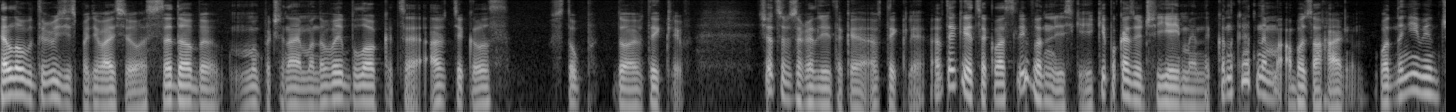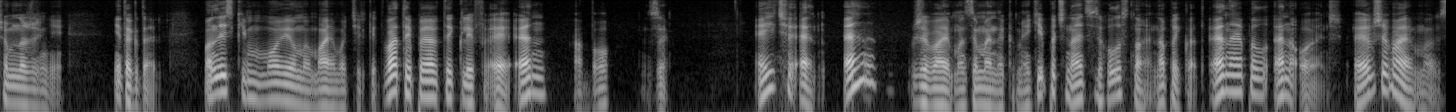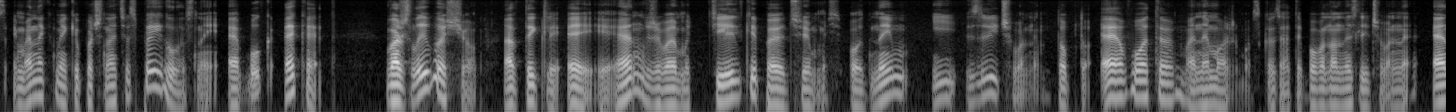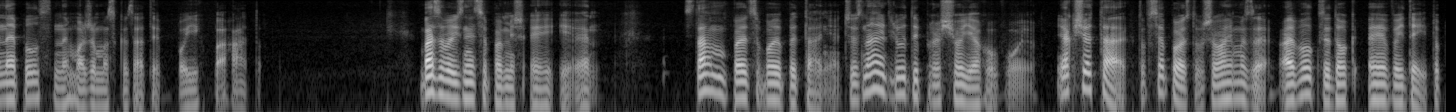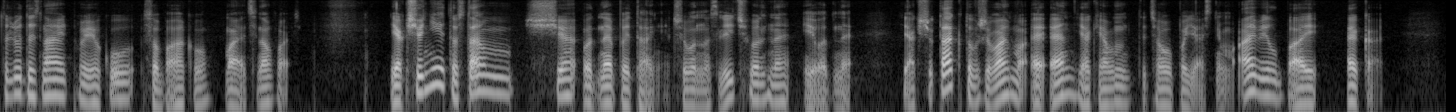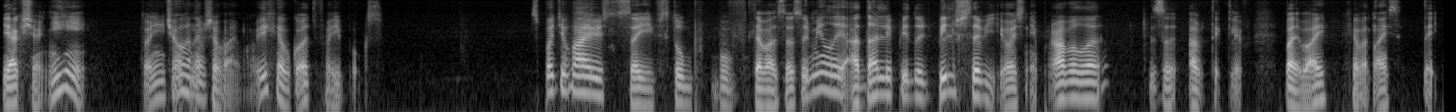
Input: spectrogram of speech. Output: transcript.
Hello, друзі, сподіваюся, у вас все добре. Ми починаємо новий блок, це Articles, вступ до артиклів. Що це взагалі таке артиклі? Артиклі це клас слів в англійській, які показують, чи є іменник конкретним або загальним, в однині він чи множині, і так далі. В англійській мові ми маємо тільки два типи артиклів an або. A чи N. N вживаємо з іменниками, які починаються з голосної. Наприклад, an apple, an orange. E вживаємо з іменниками, які починаються з приголосної. A book, a cat. Важливо, що артиклі A і N вживаємо тільки перед чимось одним і злічуваним. Тобто a water ми не можемо сказати, бо воно не злічувальне. An apples не можемо сказати, бо їх багато. Базова різниця поміж A і N. Ставимо перед собою питання, чи знають люди, про що я говорю? Якщо так, то все просто вживаємо the. I walk the dog every day. Тобто люди знають, про яку собаку мається на увазі. Якщо ні, то ставимо ще одне питання, чи воно злічувальне і одне. Якщо так, то вживаємо en, як я вам до цього пояснюю. I will buy a car. Якщо ні, то нічого не вживаємо. We have got three books. Сподіваюсь, цей вступ був для вас зрозумілий, а далі підуть більш серйозні правила з артиклів. Bye-bye, have a nice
